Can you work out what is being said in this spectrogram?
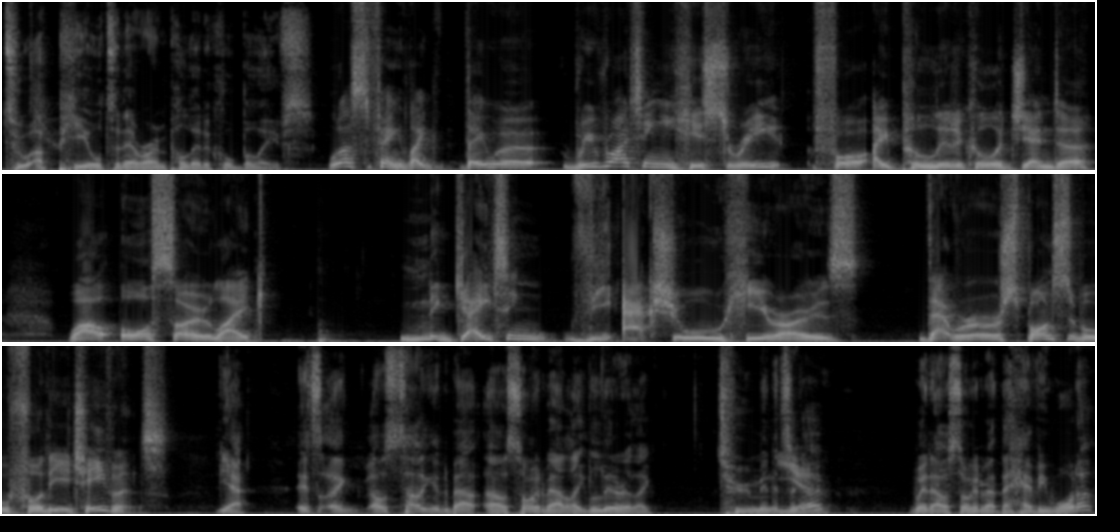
to appeal to their own political beliefs. Well, that's the thing. Like they were rewriting history for a political agenda, while also like negating the actual heroes that were responsible for the achievements. Yeah, it's like I was telling you about. I was talking about like literally like two minutes Yeah. ago when I was talking about the heavy water.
